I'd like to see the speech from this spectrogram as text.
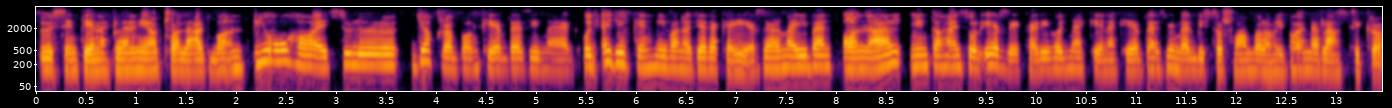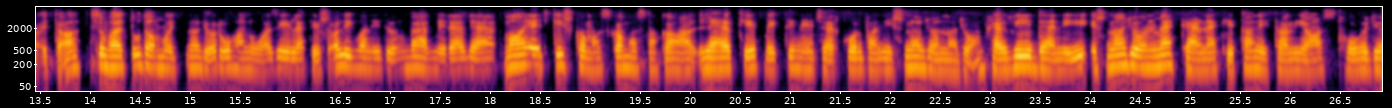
őszintének lenni a családban. Jó, ha egy szülő gyakrabban kérdezi meg, hogy egyébként mi van a gyereke érzelmeiben, annál, mint ahányszor érzékeli, hogy meg kéne kérdezni, mert biztos van valami baj, mert látszik rajta. Szóval tudom, hogy nagyon rohanó az élet, és alig van időnk bármire, de ma egy kiskamasz kamasznak a lelkét még tinédzserkorban is nagyon-nagyon kell védeni, és nagyon meg kell neki tanítani azt, hogy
